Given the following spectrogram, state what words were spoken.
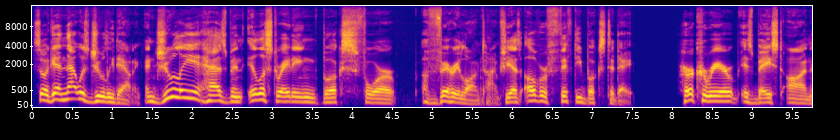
So again, that was Julie Downing, and Julie has been illustrating books for a very long time. She has over 50 books to date. Her career is based on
